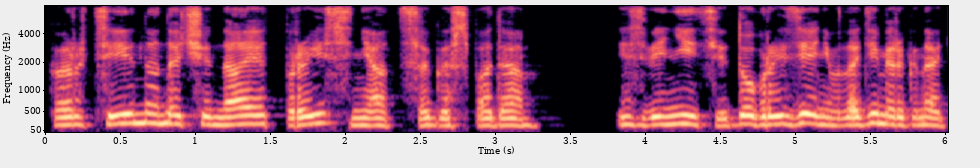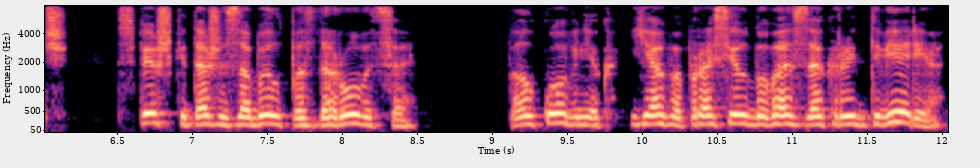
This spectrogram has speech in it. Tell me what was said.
«Картина начинает проясняться, господа. Извините, добрый день, Владимир Игнатьевич. В спешке даже забыл поздороваться. Полковник, я попросил бы вас закрыть двери,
